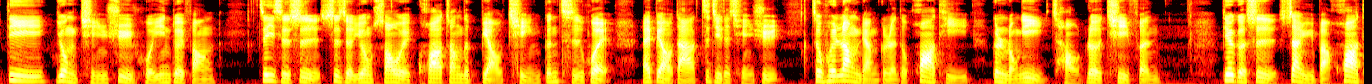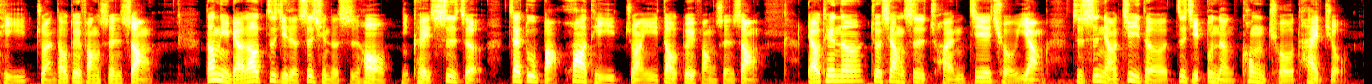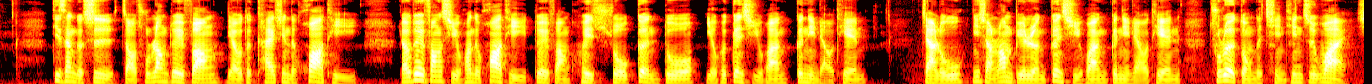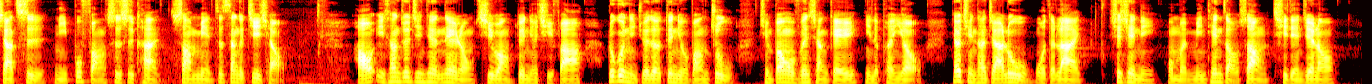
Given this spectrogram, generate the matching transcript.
第一，用情绪回应对方。这意思是试着用稍微夸张的表情跟词汇来表达自己的情绪，这会让两个人的话题更容易炒热气氛。第二个是善于把话题转到对方身上。当你聊到自己的事情的时候，你可以试着再度把话题转移到对方身上。聊天呢，就像是传接球一样，只是你要记得自己不能控球太久。第三个是找出让对方聊得开心的话题。聊对方喜欢的话题，对方会说更多，也会更喜欢跟你聊天。假如你想让别人更喜欢跟你聊天，除了懂得倾听之外，下次你不妨试试看上面这三个技巧。好，以上就是今天的内容，希望对你有启发。如果你觉得对你有帮助，请帮我分享给你的朋友，邀请他加入我的 Line。谢谢你，我们明天早上七点见喽。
